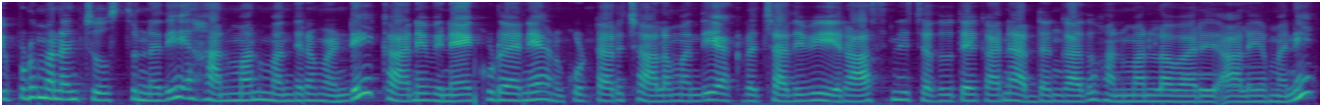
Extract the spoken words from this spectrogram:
ఇప్పుడు మనం చూస్తున్నది హనుమాన్ మందిరం అండి. కానీ వినాయకుడు అనే అనుకుంటారు చాలామంది. అక్కడ చదివి రాసింది చదివితే కానీ అర్థం కాదు హనుమాన్ల వారి ఆలయం అని.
